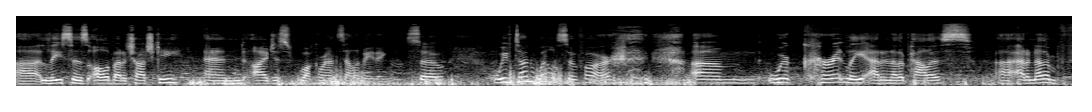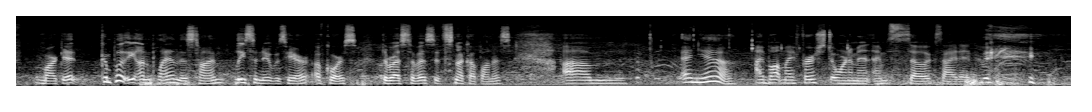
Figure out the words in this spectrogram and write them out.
Uh, Lisa's all about a tchotchke, and I just walk around salivating. So we've done well so far. um, we're currently at another palace, uh, at another market, completely unplanned this time. Lisa knew it was here, of course. The rest of us, it snuck up on us. Um, and yeah. I bought my first ornament. I'm so excited.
